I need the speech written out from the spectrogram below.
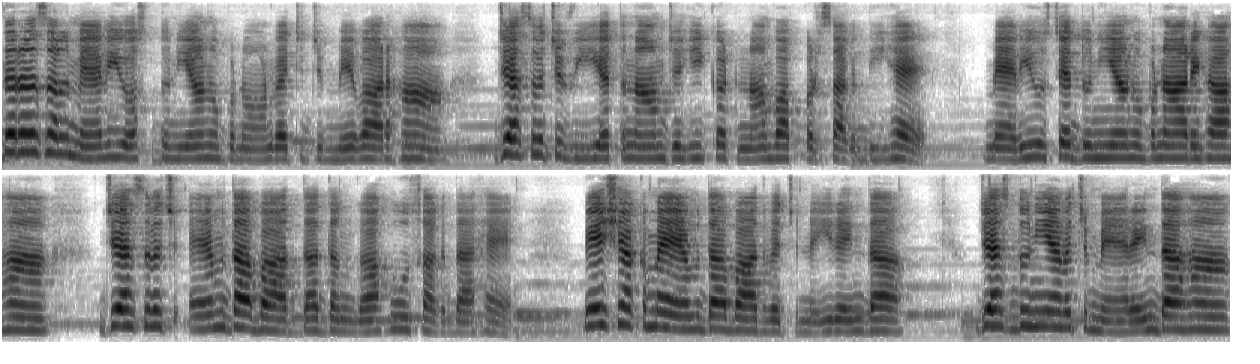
ਦਰਅਸਲ ਮੈਂ ਵੀ ਉਸ ਦੁਨੀਆ ਨੂੰ ਬਣਾਉਣ ਵਿੱਚ ਜ਼ਿੰਮੇਵਾਰ ਹਾਂ, ਜਿਸ ਵਿੱਚ ਵੀਅਤਨਾਮ ਜਿਹੀ ਘਟਨਾ ਵਾਪਰ ਸਕਦੀ ਹੈ। ਮੈਂ ਵੀ ਉਸੇ ਦੁਨੀਆ ਨੂੰ ਬਣਾ ਰਿਹਾ ਹਾਂ, ਜਿਸ ਵਿੱਚ ਅਹਿਮਦਾਬਾਦ ਦਾ ਦੰਗਾ ਹੋ ਸਕਦਾ ਹੈ। ਬੇਸ਼ੱਕ ਮੈਂ ਅਹਿਮਦਾਬਾਦ ਵਿੱਚ ਨਹੀਂ ਰਹਿੰਦਾ। ਜਿਸ ਦੁਨੀਆ ਵਿੱਚ ਮੈਂ ਰਹਿੰਦਾ ਹਾਂ,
